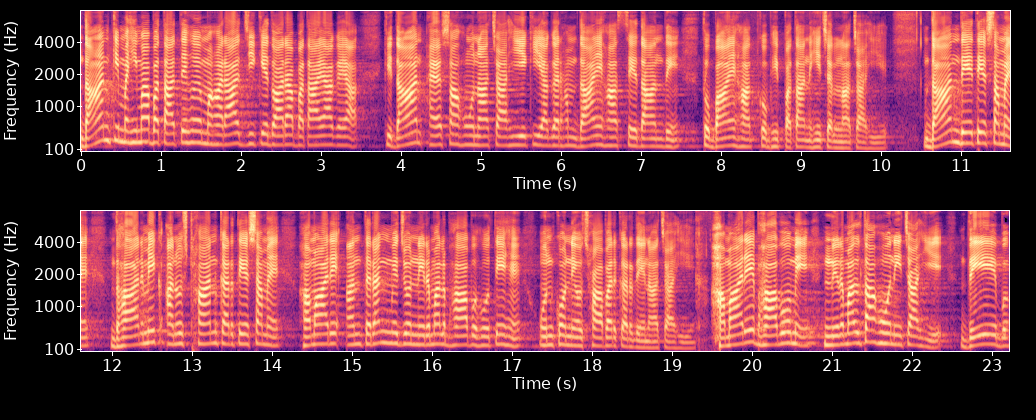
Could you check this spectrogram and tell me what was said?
दान की महिमा बताते हुए महाराज जी के द्वारा बताया गया कि दान ऐसा होना चाहिए कि अगर हम दाएँ हाथ से दान दें तो बाएँ हाथ को भी पता नहीं चलना चाहिए। दान देते समय, धार्मिक अनुष्ठान करते समय हमारे अंतरंग में जो निर्मल भाव होते हैं, उनको न्यौछावर कर देना चाहिए। हमारे भावों में निर्मलता होनी चाहिए। देव,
